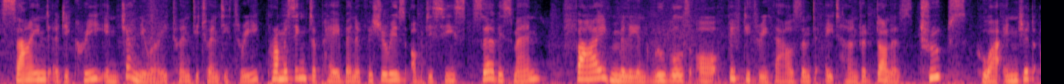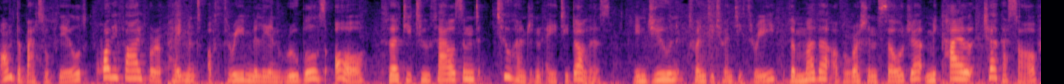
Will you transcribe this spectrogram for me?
signed a decree in January 2023 promising to pay beneficiaries of deceased servicemen 5 million rubles or $53,800. Troops who are injured on the battlefield qualify for a payment of 3 million rubles or $32,280. In June 2023, the mother of a Russian soldier, Mikhail Cherkasov,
